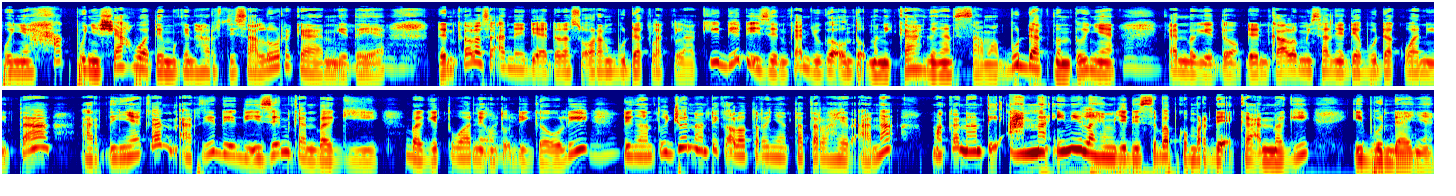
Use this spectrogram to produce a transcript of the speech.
punya hak, punya syahwat yang mungkin harus disalurkan gitu ya. Dan kalau seandainya dia adalah seorang budak laki-laki, dia diizinkan juga untuk menikah dengan sesama budak tentunya. Kan begitu. Dan kalau misalnya dia budak wanita, artinya kan artinya dia diizinkan bagi bagi tuannya untuk digauli dengan tujuan nanti kalau ternyata terlahir anak, maka nanti anak inilah yang menjadi sebab kemerdekaan bagi ibundanya.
